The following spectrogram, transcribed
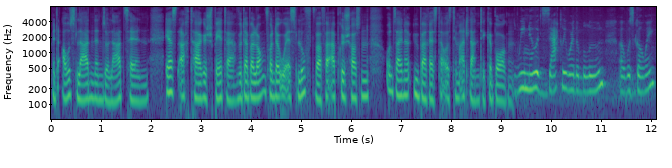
mit ausladenden Solarzellen. Erst acht Tage später wird der Ballon von der US-Luftwaffe abgeschossen und seine Überreste aus dem Atlantik geborgen. We knew exactly where the balloon uh, was going.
